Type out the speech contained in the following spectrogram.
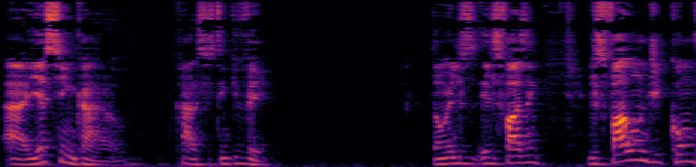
Ah, e assim, cara, cara, vocês têm que ver. Então eles, eles fazem eles falam de como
